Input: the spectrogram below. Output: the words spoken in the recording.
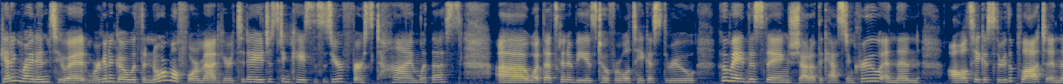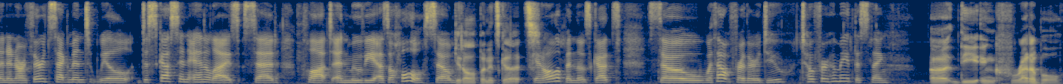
getting right into it, we're going to go with the normal format here today, just in case this is your first time with us. Uh, what that's going to be is Topher will take us through who made this thing, shout out the cast and crew, and then I'll take us through the plot. And then in our third segment, we'll discuss and analyze said plot and movie as a whole. So, Get all up in its guts. get all up in those guts. So, without further ado, Topher, who made this thing? Uh, the incredible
